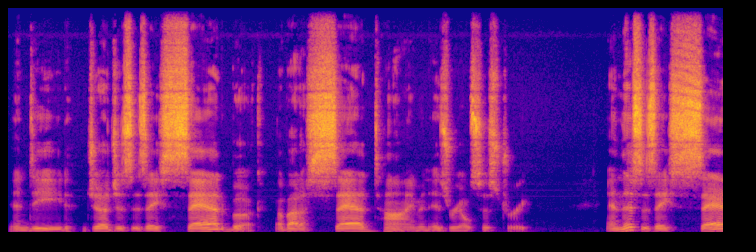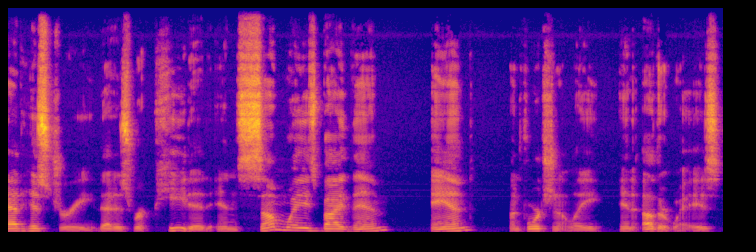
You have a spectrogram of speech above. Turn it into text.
Indeed, Judges is a sad book about a sad time in Israel's history. And this is a sad history that is repeated in some ways by them and, unfortunately, in other ways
